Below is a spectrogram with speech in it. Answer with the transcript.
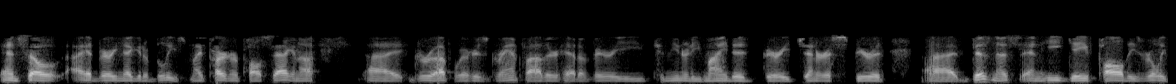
And so I had very negative beliefs. My partner, Paul Saginaw, uh, grew up where his grandfather had a very community minded, very generous spirit uh, business, and he gave Paul these really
